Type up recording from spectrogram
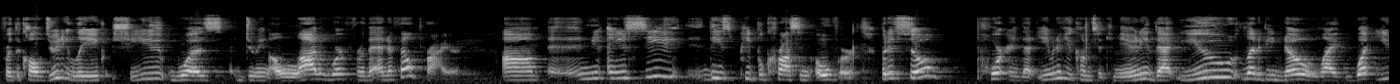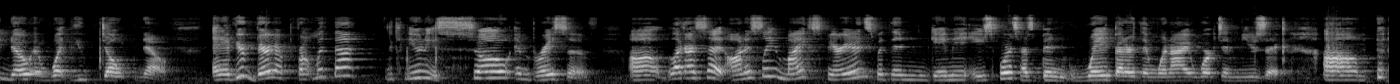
for the call of duty league she was doing a lot of work for the nfl prior um, and, you, and you see these people crossing over. But it's so important that even if you come to a community, that you let it be known, like what you know and what you don't know. And if you're very upfront with that, the community is so embracive. Um, like I said, honestly, my experience within gaming and esports has been way better than when I worked in music. Um,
